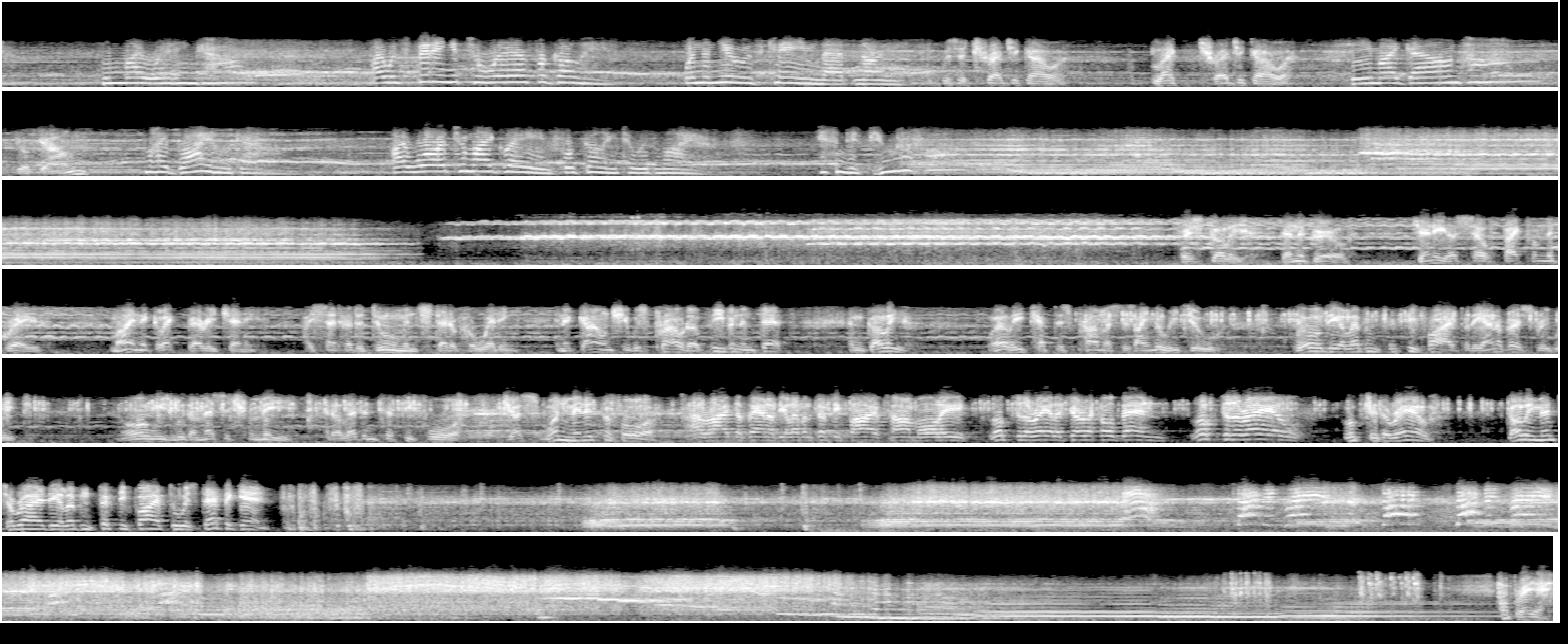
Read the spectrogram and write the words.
In my wedding gown. I was fitting it to wear for Gully. when the news came that night. It was a tragic hour. A black, tragic hour. See my gown, Tom? Your gown? My bridal gown. I wore it to my grave for Gully to admire. Isn't it beautiful? First Gully, then the girl. Jenny herself back from the grave. My neglect buried Jenny. I sent her to doom instead of her wedding, in a gown she was proud of, even in death. And Gully, well, he kept his promises. I knew he'd do. Rode the 1155 for the anniversary week. And always with a message for me at 1154, just one minute before. I'll ride the van of the 1155, Tom Morley. Look to the rail at Jericho Bend. Look to the rail. Look to the rail. Gully meant to ride the 1155 to his death again. Operator.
